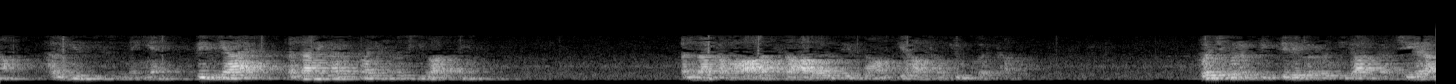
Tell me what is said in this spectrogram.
نہ ہلکی جسم نہیں ہے۔ پھر کیا ہے؟ اللہ نے کہا، تمہاری سمجھ کی بات نہیں۔ اللہ کا ہاتھ صحابہ نام کے ہاتھوں کے اوپر تھا۔ بچپن کی تیرے پروردگار کا چہرہ۔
